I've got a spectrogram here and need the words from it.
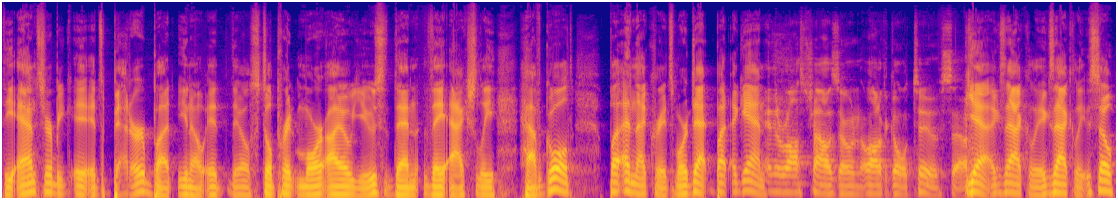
the answer. It's better, but, you know, it, they'll still print more IOUs than they actually have gold but and that creates more debt. But again, and the Rothschilds own a lot of the gold too. So yeah, exactly, exactly. So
